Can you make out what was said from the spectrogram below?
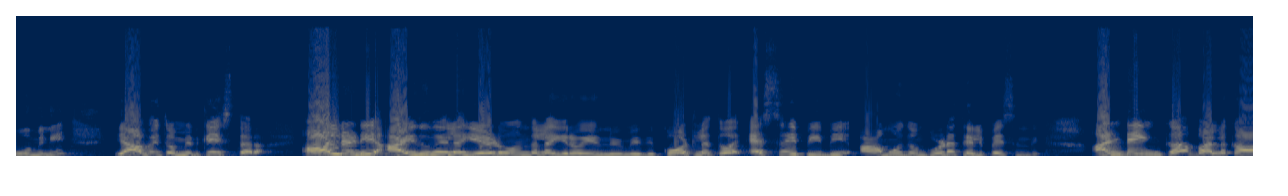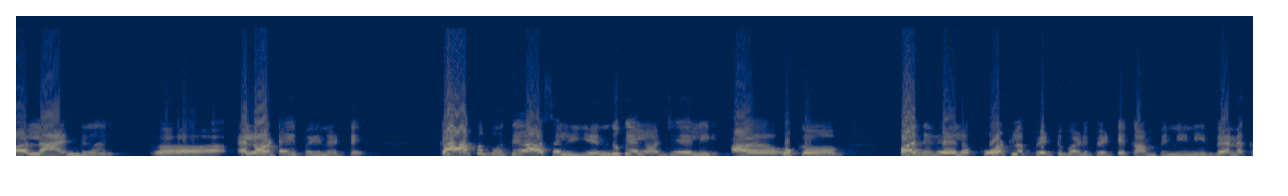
భూమిని యాభై తొమ్మిదికే ఇస్తారా? ఆల్రెడీ ఐదు వేల ఏడు వందల ఇరవై ఎనిమిది కోట్లతో ఎస్ఐపిబి ఆమోదం కూడా తెలిపేసింది. అంటే ఇంకా వాళ్ళకి ఆ ల్యాండ్ అలాట్ అయిపోయినట్టే. కాకపోతే అసలు ఎందుకు ఎలాట్ చేయాలి? ఆ ఒక పదివేల కోట్ల పెట్టుబడి పెట్టే కంపెనీని వెనక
